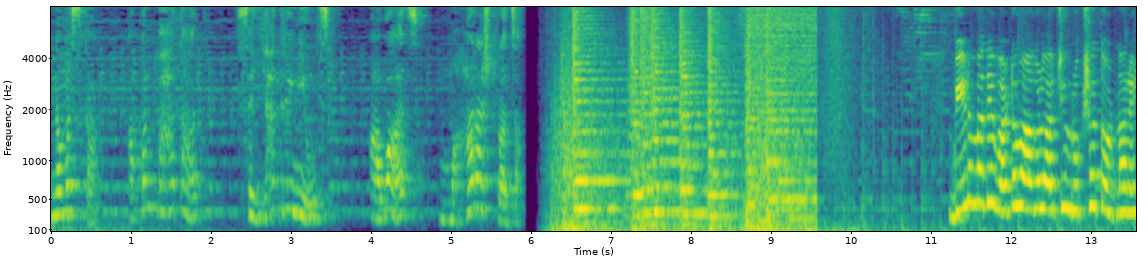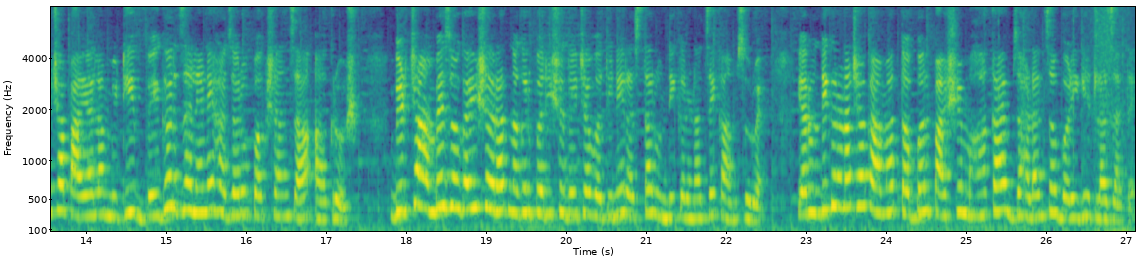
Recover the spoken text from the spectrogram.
नमस्कार. आपण पाहत आहात सह्याद्री न्यूज आवाज महाराष्ट्राचा. बीडमध्ये वटवागळाची वृक्ष तोडणाऱ्याच्या पायाला मिठी बेघर झाल्याने हजारो पक्ष्यांचा आक्रोश. बीडच्या आंबेजोगाई शहरात नगर परिषदेच्या वतीने रस्ता रुंदीकरणाचे काम सुरू आहे. या रुंदीकरणाच्या कामात तब्बल पाचशे महाकाय झाडांचा बळी घेतला जात आहे.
